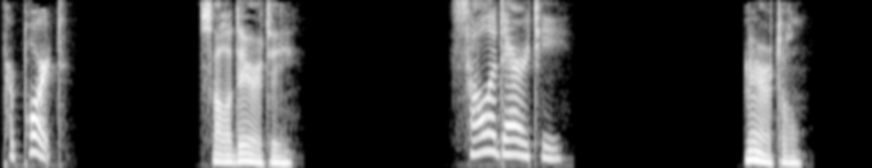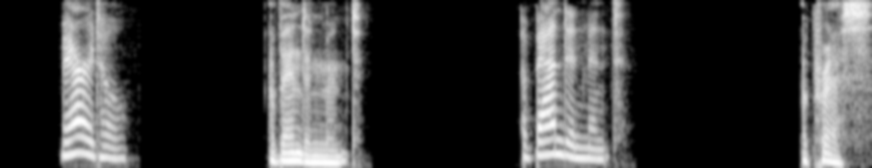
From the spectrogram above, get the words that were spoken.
purport, solidarity, solidarity, marital, marital, abandonment, abandonment, oppress,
